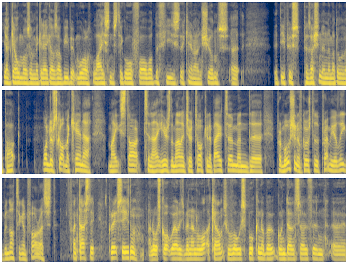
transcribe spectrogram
your Gilmours and McGregor's a wee bit more license to go forward if he's the kind of insurance at the deepest position in the middle of the park. Wonder if Scott McKenna might start tonight. Here's the manager talking about him and uh, promotion, of course, to the Premier League with Nottingham Forest. Fantastic, great season. I know Scott well. He's been in a lot of camps. We've always spoken about going down south and uh,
